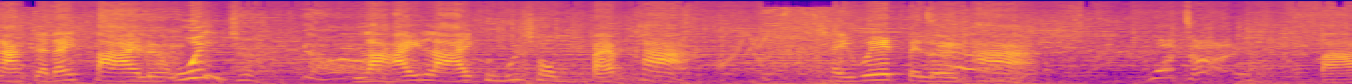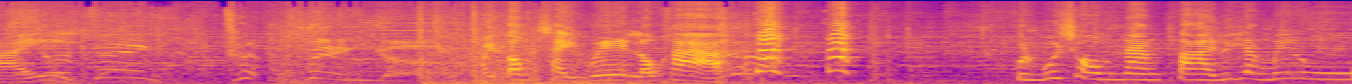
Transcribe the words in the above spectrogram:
นางจะได้ตายเลย อุ้ยร้ายร้ายคุณผู้ชมแป๊บค่ะ ใช้เวทไปเลยค่ะ What time? ไป Thing. Bingo. ไม่ต้องใช้เวทแล้วค่ะ คุณผู้ชมนางตายหรือยังไม่รู้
